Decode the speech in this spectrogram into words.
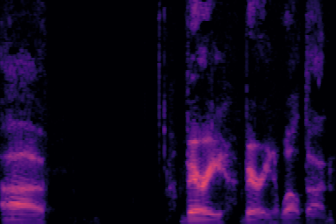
Uh, very, very well done.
